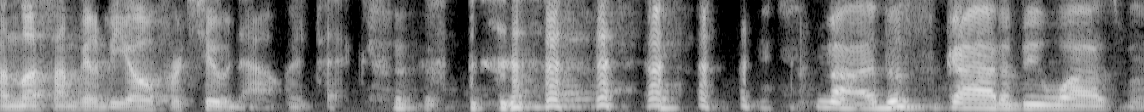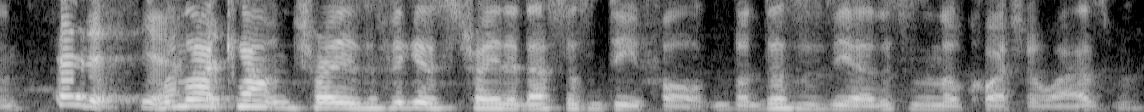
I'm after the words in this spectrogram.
Unless I'm going to be 0 for 2 now in picks. Nah, this gotta be Wiseman. it is. Yeah. We're not It's- counting trades. If it gets traded, that's just default. But this is yeah, this is no question Wiseman.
